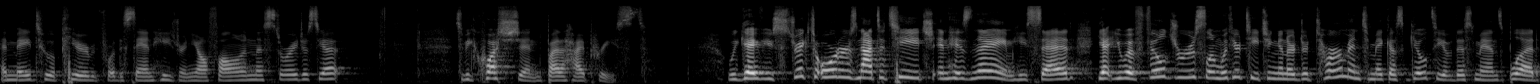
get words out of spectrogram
and made to appear before the Sanhedrin. Y'all following this story just yet? to be questioned by the high priest. We gave you strict orders not to teach in his name, he said, yet you have filled Jerusalem with your teaching and are determined to make us guilty of this man's blood.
